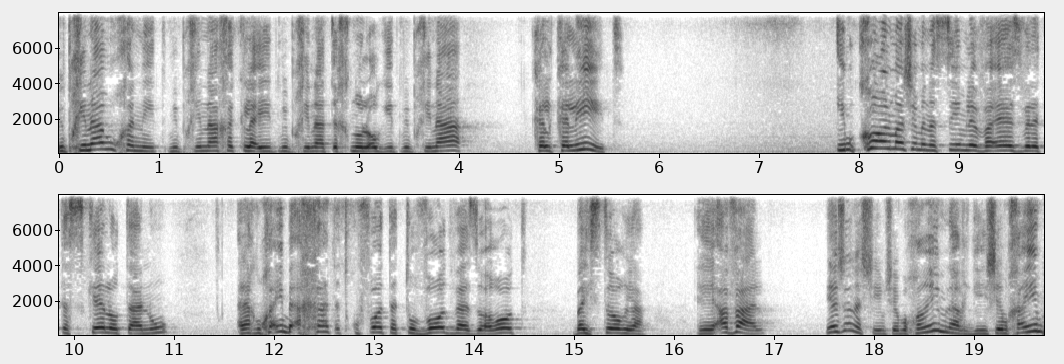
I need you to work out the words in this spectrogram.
מבחינה רוחנית, מבחינה חקלאית, מבחינה טכנולוגית, מבחינה כלכלית. עם כל מה שמנסים לבאס ולתסכל אותנו, אנחנו חיים באחת התקופות הטובות והזוהרות בהיסטוריה. אה, אבל יש אנשים שבוחרים להרגיש שהם חיים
